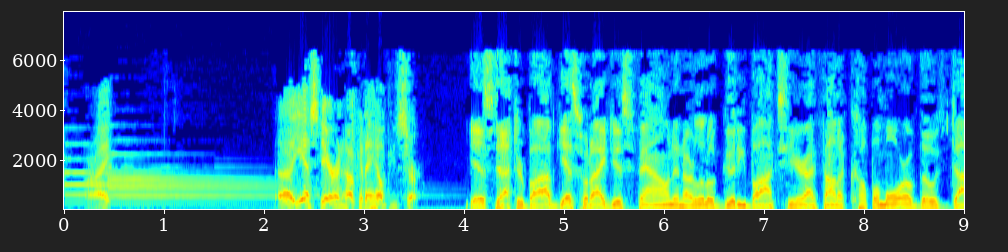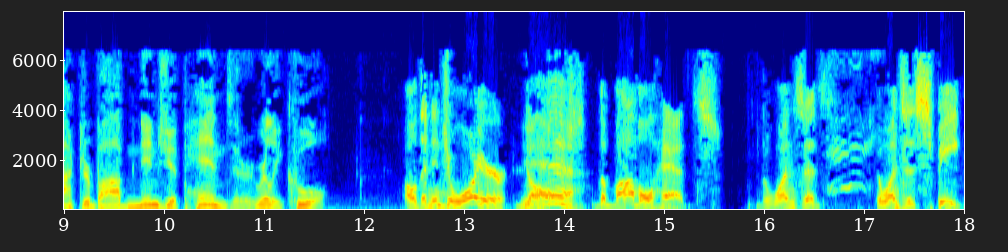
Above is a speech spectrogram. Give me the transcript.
All right. Uh, yes, Darren. How can I help you, sir? Yes, Dr. Bob. Guess what I just found in our little goodie box here? I found a couple more of those Dr. Bob Ninja pens that are really cool. Oh, the Ninja Warrior dolls. Yeah. The bobbleheads. The ones that, the ones that speak.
